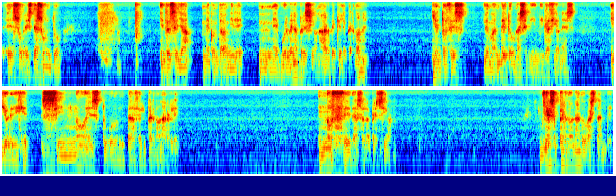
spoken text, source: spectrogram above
eh, sobre este asunto. Y entonces ella me contaba, mire, me vuelven a presionar de que le perdone. Y entonces le mandé toda una serie de indicaciones y yo le dije, si no es tu voluntad el perdonarle, no cedas a la presión ya has perdonado bastante.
